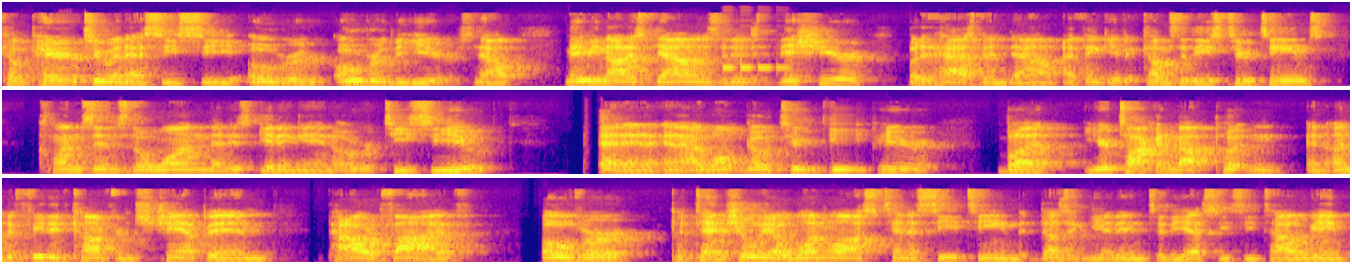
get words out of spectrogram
compared to an SEC over over the years. Now, maybe not as down as it is this year, but it has been down. I think if it comes to these two teams, Clemson's the one that is getting in over TCU. And, and I won't go too deep here, but you're talking about putting an undefeated conference champ in Power Five over potentially a one-loss Tennessee team that doesn't get into the SEC title game,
